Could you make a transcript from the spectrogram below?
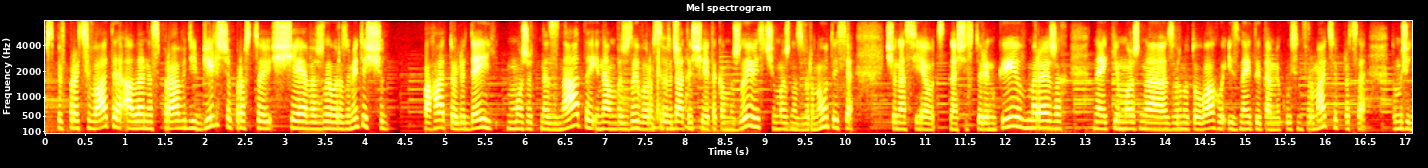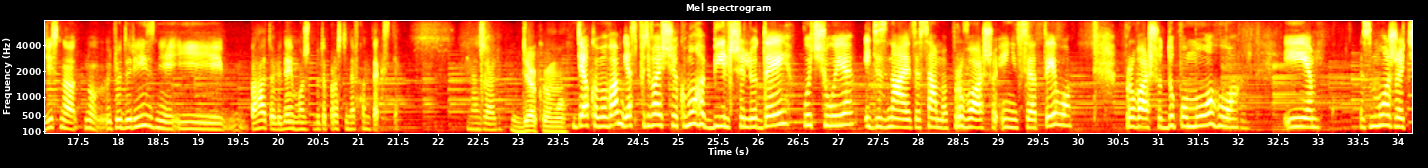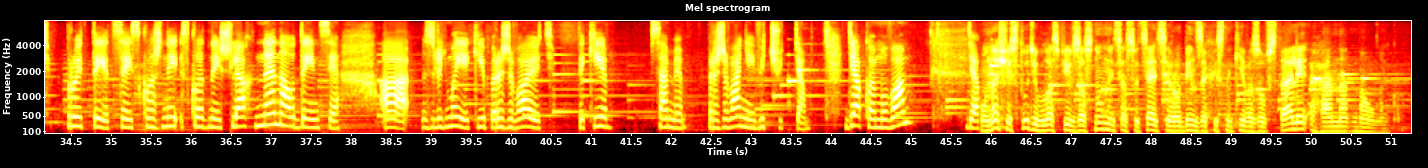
співпрацювати, але насправді більше. Просто ще важливо розуміти, що багато людей можуть не знати, і нам важливо розповідати, Звичайно. що є така можливість, чи можна звернутися, що у нас є от наші сторінки в мережах, на які можна звернути увагу і знайти там якусь інформацію про це. Тому що дійсно ну, люди різні, і багато людей можуть бути просто не в контексті. На жаль. Дякуємо. Дякуємо вам. Я сподіваюся, що якомога більше людей почує і дізнається саме про вашу ініціативу, про вашу допомогу і зможуть пройти цей складний, складний шлях не наодинці, а з людьми, які переживають такі самі переживання і відчуття. Дякуємо вам. Дякую. У нашій студії була співзасновниця Асоціації родин захисників Азовсталі Ганна Науменко.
